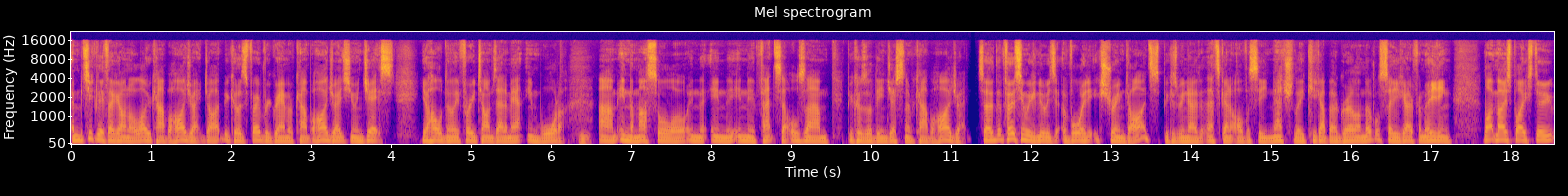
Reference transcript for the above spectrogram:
and particularly if they go on a low carbohydrate diet, because for every gram of carbohydrates you ingest, you hold nearly three times that amount in water, Mm. um, in the muscle or in the in the in the fat cells, um, because of the ingestion of carbohydrate. So the first thing we can do is avoid extreme diets because we know that that's going to obviously naturally kick up our ghrelin levels. So you go from eating like most blokes do,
